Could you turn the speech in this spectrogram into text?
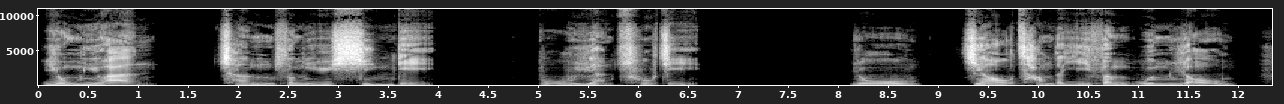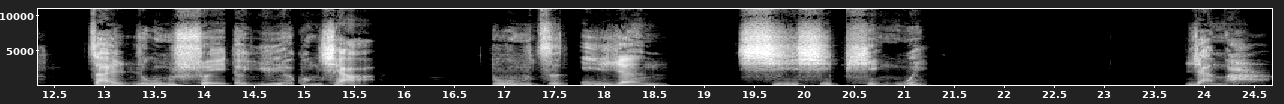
永远尘封于心底，不愿触及，如窖藏的一份温柔，在如水的月光下。独自一人细细品味，然而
